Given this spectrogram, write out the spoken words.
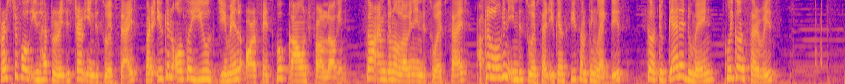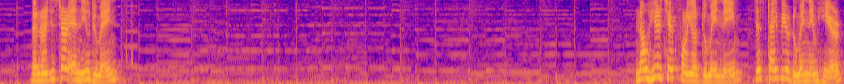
First of all, you have to register in this website, but you can also use Gmail or Facebook account for login. So I'm gonna login in this website. After login in this website, you can see something like this. So to get a domain, click on service, then register a new domain. Now here check for your domain name. Just type your domain name here.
